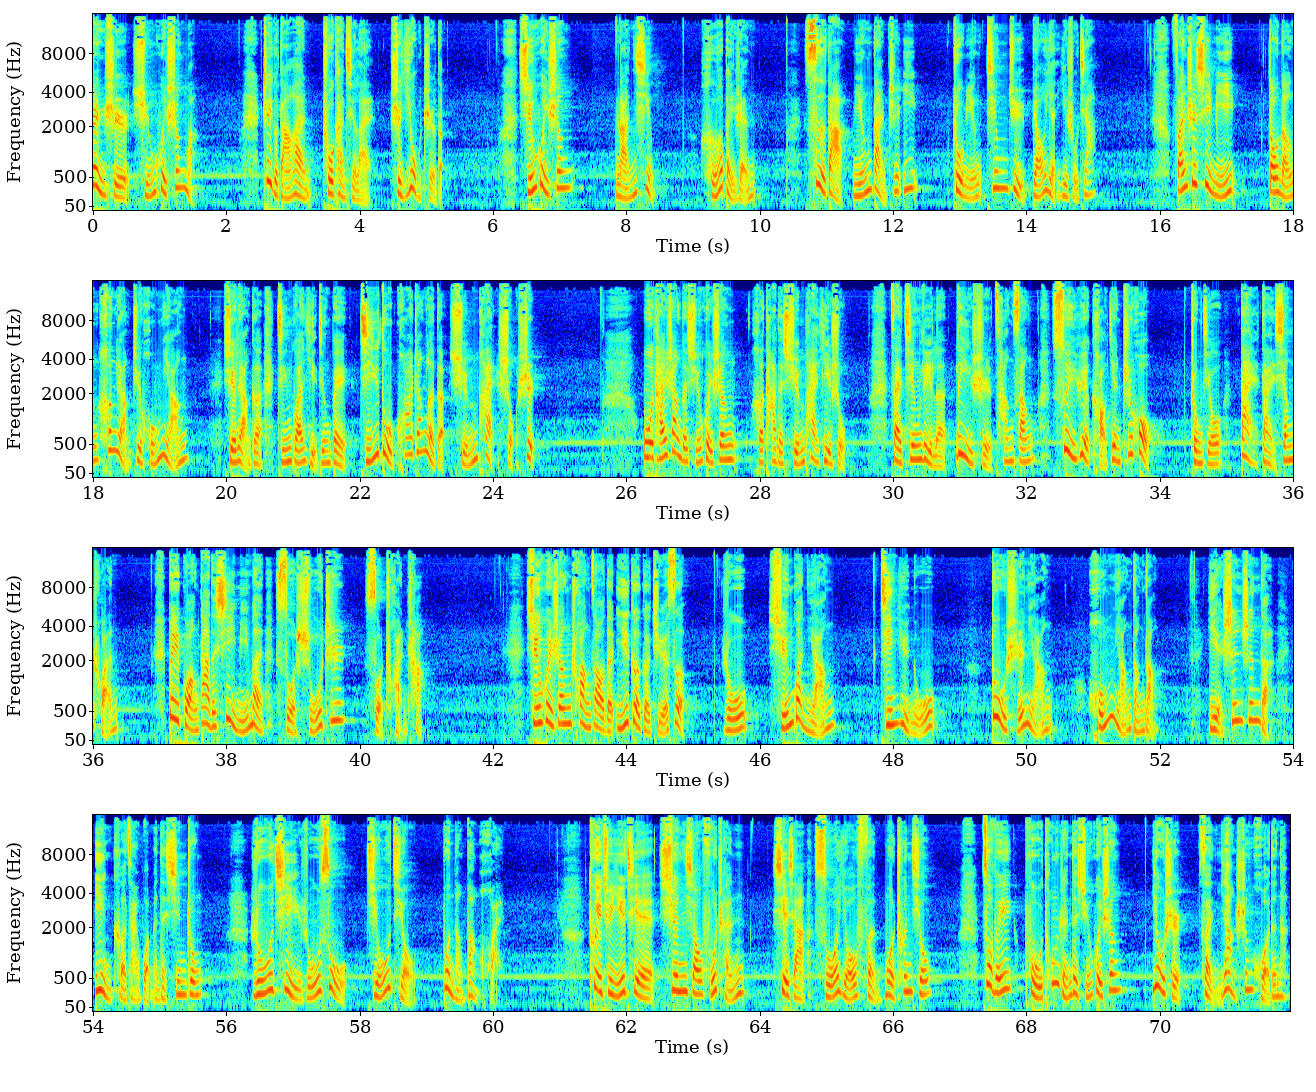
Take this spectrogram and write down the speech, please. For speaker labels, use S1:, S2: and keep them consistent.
S1: 认识荀慧生吗？这个答案初看起来是幼稚的。荀慧生，男性，河北人，四大名旦之一，著名京剧表演艺术家。凡是戏迷，都能哼两句红娘，学两个尽管已经被极度夸张了的荀派手势。舞台上的荀慧生和他的荀派艺术，在经历了历史沧桑、岁月考验之后，终究代代相传，被广大的戏迷们所熟知、所传唱。荀慧生创造的一个个角色，如荀冠娘、金玉奴、杜十娘、红娘等等，也深深地印刻在我们的心中。如泣如诉，久久不能忘怀。褪去一切喧嚣浮尘，卸下所有粉墨春秋，作为普通人的荀慧生，又是怎样生活的呢？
